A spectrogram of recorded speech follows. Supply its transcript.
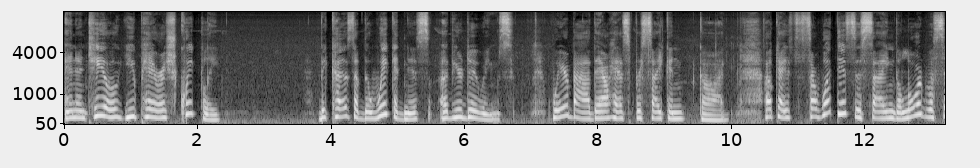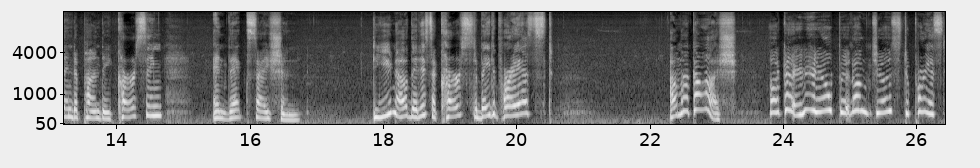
and until you perish quickly because of the wickedness of your doings, whereby thou hast forsaken God. Okay, so what this is saying, the Lord will send upon thee cursing and vexation. Do you know that it's a curse to be depressed? Oh my gosh. I can't help it. I'm just depressed.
